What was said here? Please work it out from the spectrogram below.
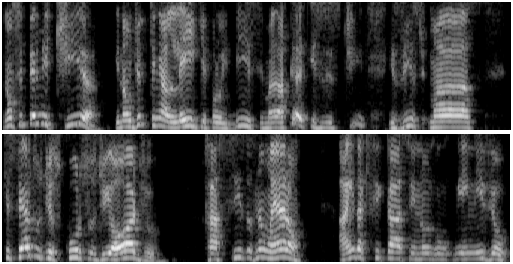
não se permitia, e não digo que tenha lei que proibisse, mas até existe, existe, mas que certos discursos de ódio racistas não eram, ainda que ficassem no, no, em nível,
